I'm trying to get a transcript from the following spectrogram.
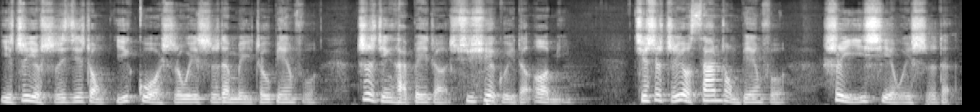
以致有十几种以果实为食的美洲蝙蝠，至今还背着吸血鬼的恶名。其实只有三种蝙蝠是以血为食的，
